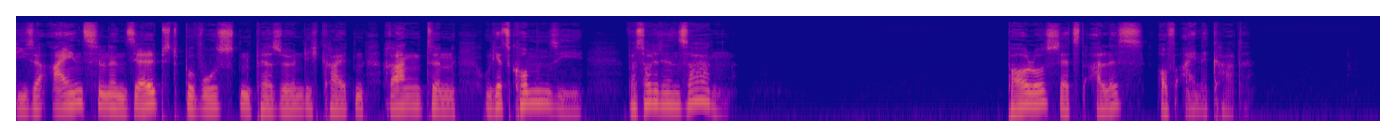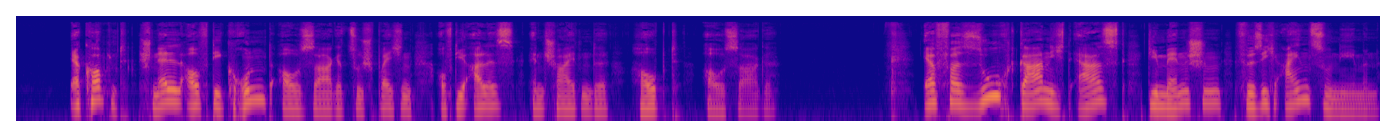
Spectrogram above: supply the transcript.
diese einzelnen selbstbewussten Persönlichkeiten rankten, und jetzt kommen sie. Was soll er denn sagen? Paulus setzt alles auf eine Karte. Er kommt schnell auf die Grundaussage zu sprechen, auf die alles entscheidende Hauptaussage. Er versucht gar nicht erst, die Menschen für sich einzunehmen.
